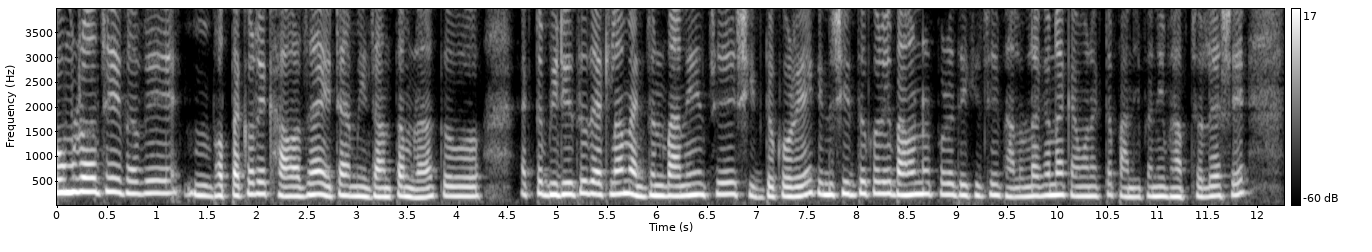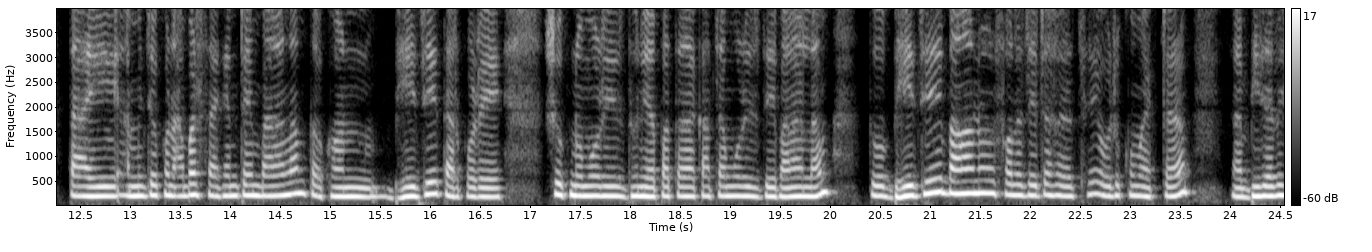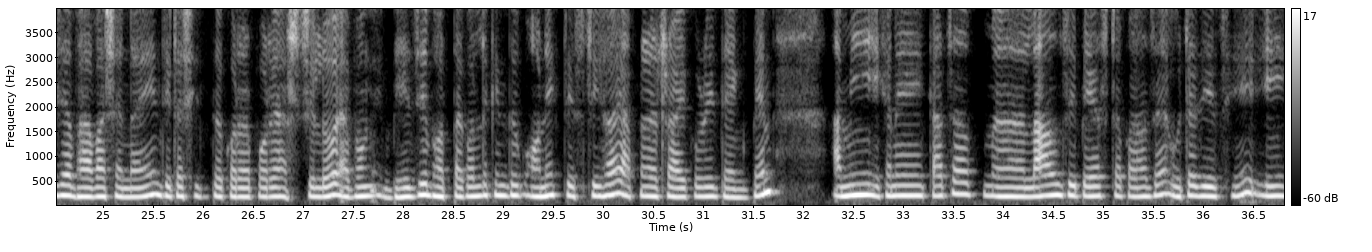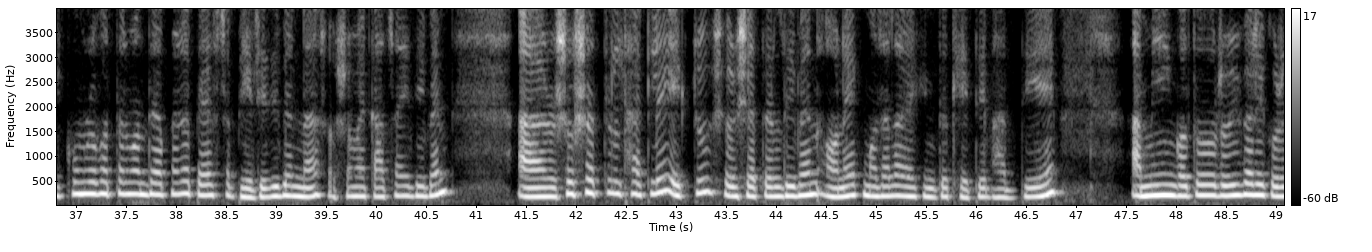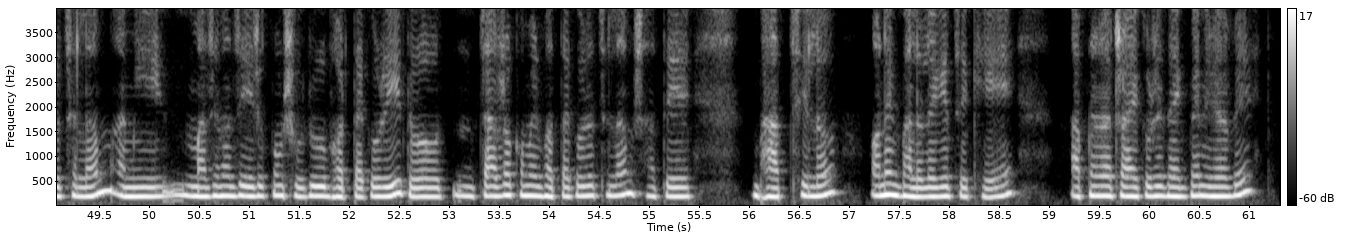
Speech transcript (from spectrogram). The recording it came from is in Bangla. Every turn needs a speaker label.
Speaker 1: কুমড়ো যে এভাবে ভর্তা করে খাওয়া যায় এটা আমি জানতাম না। তো একটা ভিডিওতে দেখলাম একজন বানিয়েছে সিদ্ধ করে। কিন্তু সিদ্ধ করে বানানোর পরে দেখি যে ভালো লাগে না, কেমন একটা পানি, পানি ভাব চলে আসে। তাই আমি যখন আবার সেকেন্ড টাইম বানালাম তখন ভেজে তারপরে শুকনো মরিচ, ধনিয়া পাতা, কাঁচামরিচ দিয়ে বানালাম। তো ভেজে বানানোর ফলে যেটা হয়েছে ওইরকম একটা ভিজা, ভিজা ভাব আসে নাই যেটা সিদ্ধ করার পরে আসছিল এবং ভেজে ভর্তা করলে কিন্তু অনেক টেস্টি হয়। আপনারা ট্রাই করে দেখবেন। আমি এখানে কাঁচা লাল যে পেঁয়াজটা পাওয়া যায় ওইটা দিয়েছি। এই কুমড়ো ভর্তার মধ্যে আপনারা পেঁয়াজটা ভেজে দিবেন না, সবসময় কাঁচাই দিবেন। আর সরষের তেল থাকলে একটু সরিষার তেল দিবেন। অনেক মজা লাগে কিন্তু খেতে ভাত দিয়ে। আমি গত রবিবারে করেছিলাম। আমি মাঝে, মাঝে এরকম শুধু ভর্তা করি। তো চার রকমের ভর্তা করেছিলাম। সাথে ভাত ছিল। অনেক ভালো লেগেছে খেয়ে। আপনারা ট্রাই করে দেখবেন এভাবে।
